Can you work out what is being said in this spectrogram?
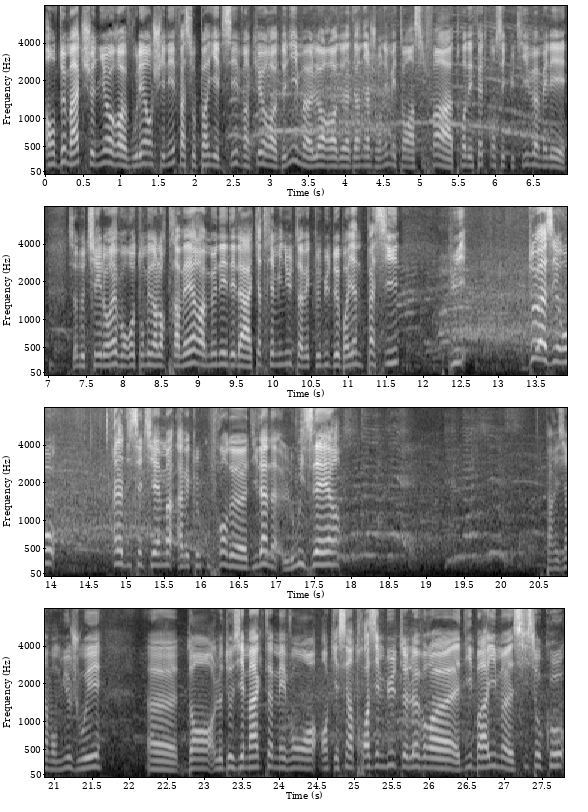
en deux matchs, Niort voulait enchaîner face au Paris FC, vainqueur de Nîmes lors de la dernière journée, mettant ainsi fin à trois défaites consécutives. Mais les hommes de Thierry Loret vont retomber dans leur travers, menés dès la 4 minute avec le but de Brian Passy. Puis 2 à 0 à la 17ème avec le coup franc de Dylan Louisère. Les Parisiens vont mieux jouer euh, dans le deuxième acte mais vont encaisser un troisième but. L'œuvre euh, d'Ibrahim Sissoko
